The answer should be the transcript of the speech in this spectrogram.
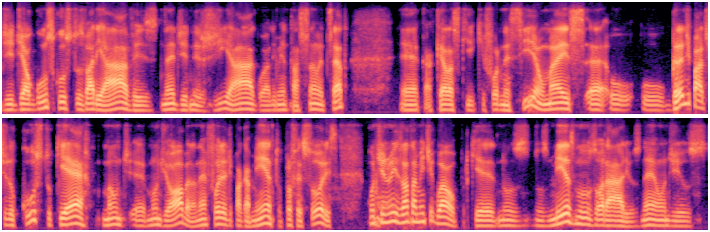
de, de alguns custos variáveis, né, de energia, água, alimentação, etc., é, aquelas que, que, forneciam, mas é, o, o, grande parte do custo, que é mão de, é, mão de obra, né, folha de pagamento, professores, continua exatamente igual, porque nos, nos mesmos horários, né, onde os,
